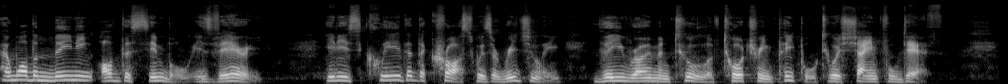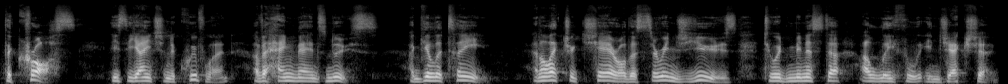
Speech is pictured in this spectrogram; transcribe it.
And while the meaning of the symbol is varied, it is clear that the cross was originally the Roman tool of torturing people to a shameful death. The cross is the ancient equivalent of a hangman's noose, a guillotine, an electric chair or the syringe used to administer a lethal injection.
